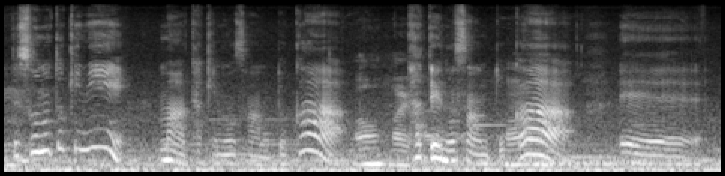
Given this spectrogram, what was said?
うん。でその時にまあ滝野さんとかあはいはい。立野さんとあか、えー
